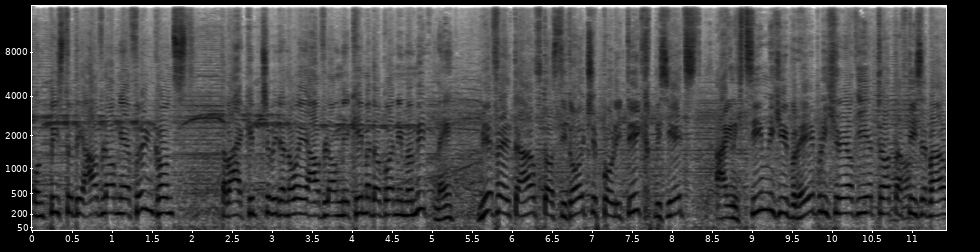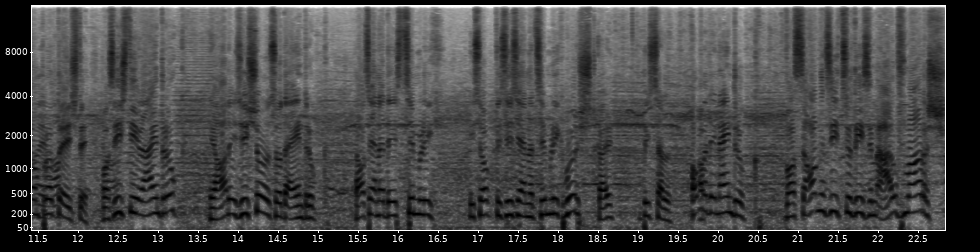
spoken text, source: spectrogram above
Und bis du die Auflagen erfüllen kannst, dabei gibt es schon wieder neue Auflagen, wir kommen da gar nicht mehr mit. Ne? Mir fällt auf, dass die deutsche Politik bis jetzt eigentlich ziemlich überheblich reagiert hat ja. auf diese Bauernproteste. Ja. Was ist Ihr Eindruck? Ja, das ist schon so der Eindruck. Dass einer das ziemlich, ich sag, das ist einer ziemlich wurscht, gell? Ein bisschen. Hat man den Eindruck. Was sagen Sie zu diesem Aufmarsch?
